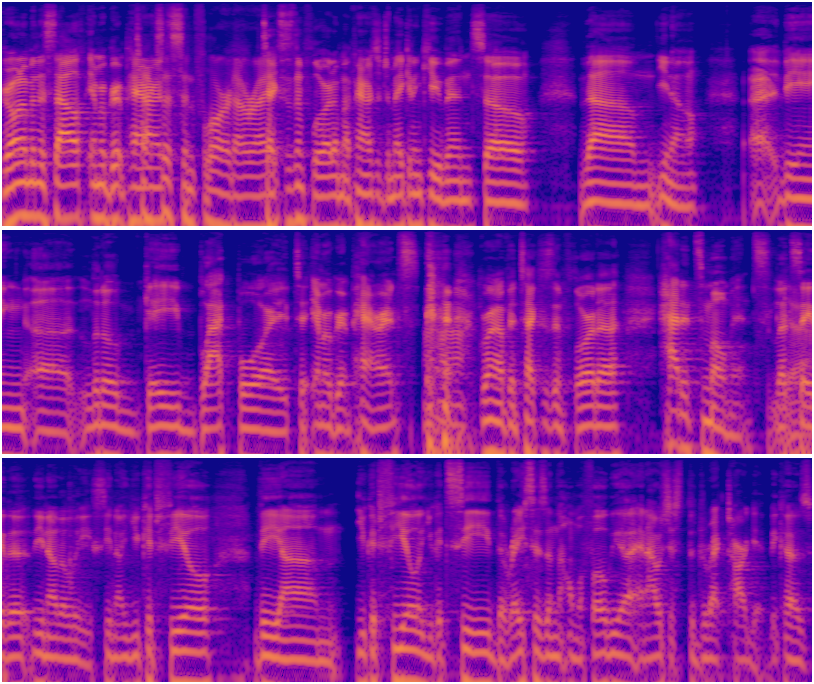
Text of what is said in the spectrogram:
Growing up in the South, immigrant parents. Texas and Florida, right? Texas and Florida. My parents are Jamaican and Cuban, so the um, you know. Uh, being a little gay black boy to immigrant parents, Uh-huh. growing up in Texas and Florida, had its moments. Let's Yeah. say the you know the least. You know, you could feel the um, you could feel and you could see the racism, the homophobia, and I was just the direct target because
